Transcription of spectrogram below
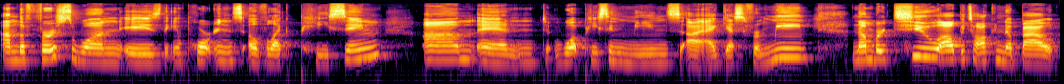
Um, the first one is the importance of like pacing um, and what pacing means, uh, I guess, for me. Number two, I'll be talking about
